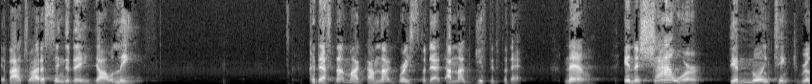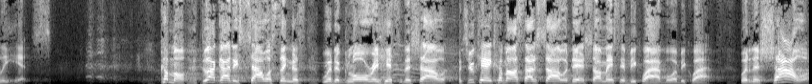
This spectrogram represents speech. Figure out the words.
If I try to sing today, y'all will leave. Because that's not my, I'm not graced for that. I'm not gifted for that. Now, in the shower, the anointing really hits. Come on. Do I got any shower singers where the glory hits in the shower? But you can't come outside the shower there. Charmaine said, be quiet, boy, be quiet. But in the shower,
